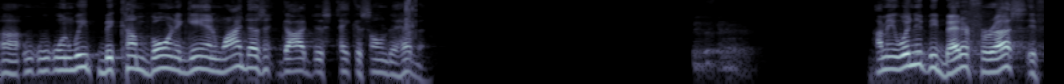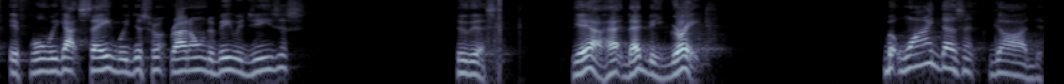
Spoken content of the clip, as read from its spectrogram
uh, when we become born again, why doesn't God just take us on to heaven? I mean, wouldn't it be better for us if, if when we got saved, we just went right on to be with Jesus? Do this. Yeah, that'd be great. But why doesn't God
